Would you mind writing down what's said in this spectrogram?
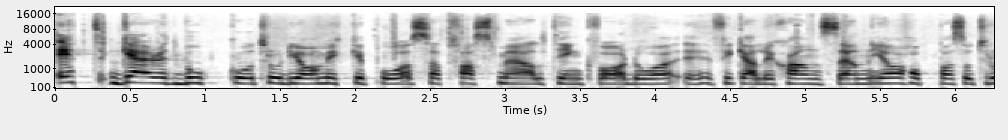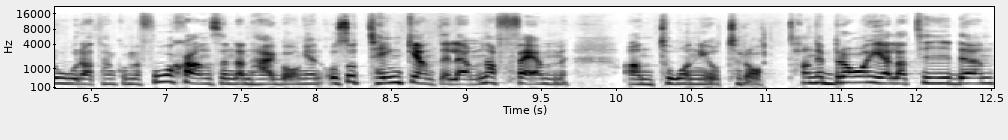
Ett Garrett Boko trodde jag mycket på, satt fast med allting kvar då, eh, fick aldrig chansen. Jag hoppas och tror att han kommer få chansen den här gången. Och så tänker jag inte lämna fem Antonio Trott. Han är bra hela tiden.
